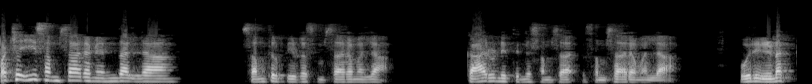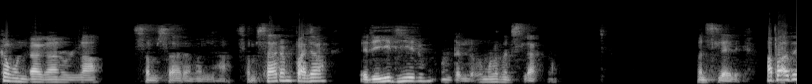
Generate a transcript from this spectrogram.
പക്ഷെ ഈ സംസാരം എന്തല്ല? സംതൃപ്തിയുടെ സംസാരമല്ല. കാരുണ്യത്തിന്റെ സംസാ സംസാരമല്ല ഒരു ഇണക്കമുണ്ടാകാനുള്ള സംസാരമല്ല. സംസാരം പല രീതിയിലും ഉണ്ടല്ലോ. നമ്മൾ മനസ്സിലാക്കണം. മനസ്സിലായില്ലേ? അപ്പൊ അത്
